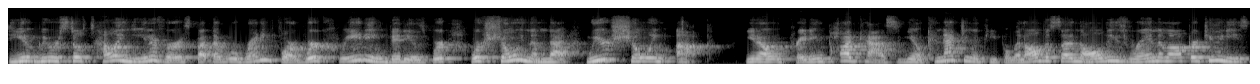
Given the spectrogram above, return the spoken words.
the, we were still telling the universe but that we're ready for it. We're creating videos. We're we're showing them that we're showing up you know creating podcasts you know connecting with people. And all of a sudden all these random opportunities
